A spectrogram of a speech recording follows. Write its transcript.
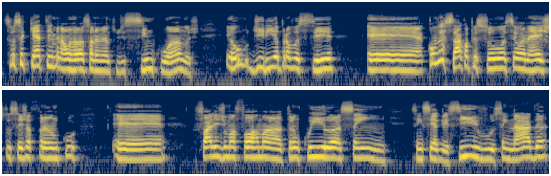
se você quer terminar um relacionamento de 5 anos, eu diria para você é, conversar com a pessoa, ser honesto, seja franco, é, fale de uma forma tranquila, sem, sem ser agressivo, sem nada.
